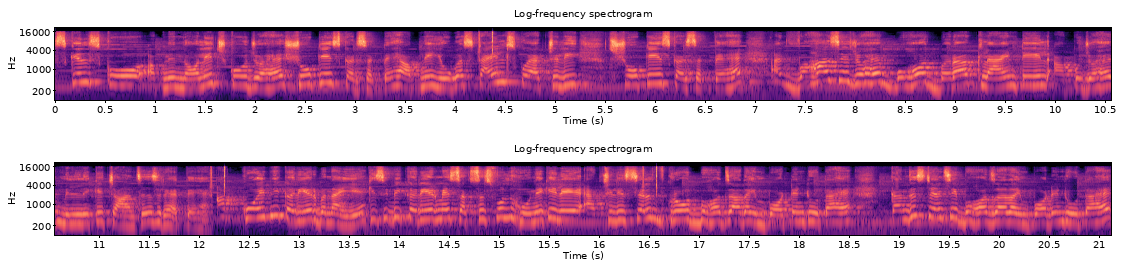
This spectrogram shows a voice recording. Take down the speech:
स्किल्स को, अपने नॉलेज को जो है शोकेस कर सकते हैं। अपने योगा स्टाइल्स को एक्चुअली शोकेस कर सकते हैं। एंड वहाँ से जो है बहुत बड़ा क्लाइंटेल आपको जो है मिलने के चांसेस रहते हैं। आप कोई भी करियर बनाइए, किसी भी करियर में सक्सेसफुल होने के लिए एक्चुअली सेल्फ ग्रोथ बहुत ज़्यादा इंपॉर्टेंट होता है कंसिस्टेंसी बहुत ज़्यादा इंपॉर्टेंट होता है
